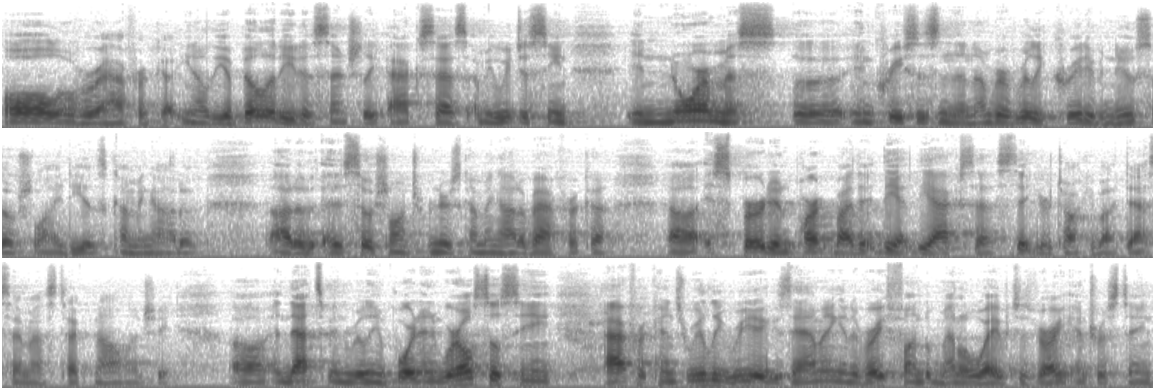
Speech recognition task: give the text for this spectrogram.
all over Africa. You know, the ability to essentially access, I mean, we've just seen enormous uh, increases in the number of really creative new social ideas coming out of, out of uh, social entrepreneurs coming out of Africa, uh, is spurred in part by the, the, the access that you're talking about to SMS technology. Uh, and that's been really important. And we're also seeing Africans really re-examining in a very fundamental way, which is very interesting,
